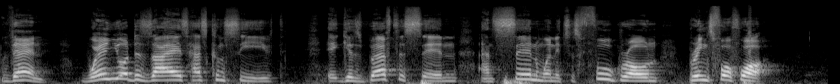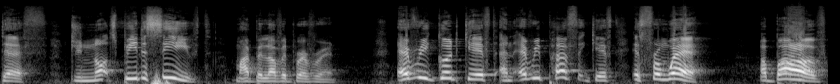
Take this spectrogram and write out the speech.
Then, when your desires has conceived, it gives birth to sin, and sin, when it is full grown, brings forth what? Death. Do not be deceived, my beloved brethren. Every good gift and every perfect gift is from where? Above,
